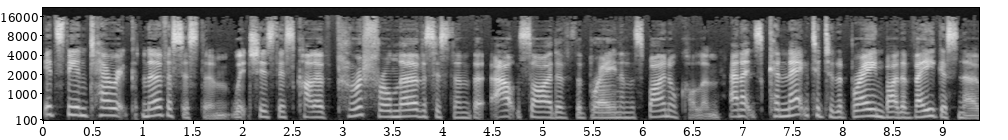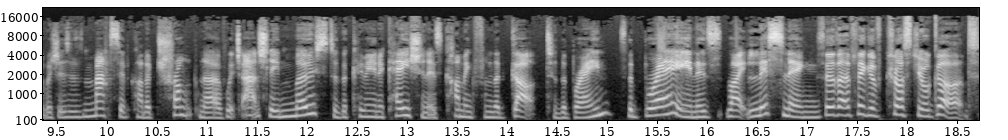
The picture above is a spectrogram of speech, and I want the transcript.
It's the enteric nervous system, which is this kind of peripheral nervous system, but outside of the brain and the spinal column. And it's connected to the brain by the vagus nerve, which is this massive kind of trunk nerve, which actually most of the communication is coming from the gut to the brain. So the brain is like listening. So that thing of trust your gut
